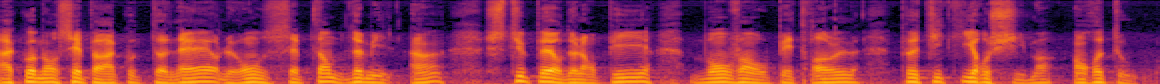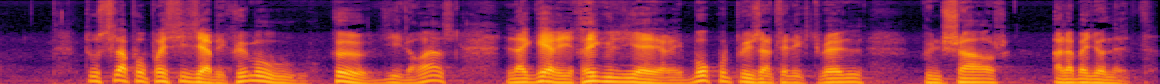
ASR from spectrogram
a commencé par un coup de tonnerre le 11 septembre 2001, stupeur de l'Empire, bon vent au pétrole, petit Hiroshima en retour. Tout cela pour préciser avec humour que, dit Laurence, la guerre irrégulière est beaucoup plus intellectuelle qu'une charge à la baïonnette.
